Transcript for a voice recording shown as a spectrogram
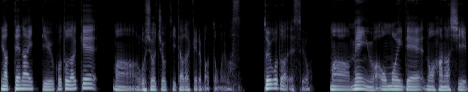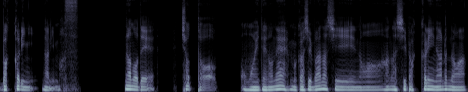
やってないっていうことだけ、まあ、ご承知おきいただければと思います。ということはですよ、まあ、メインは思い出の話ばっかりになります。なので、ちょっと思い出のね、昔話の話ばっかりになるのは、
